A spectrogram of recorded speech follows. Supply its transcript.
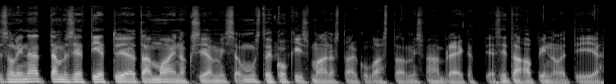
se oli näitä tämmöisiä tiettyjä jotain mainoksia, missä muista kokismainosta joku vastaan, missä vähän breikattiin ja sitä apinoitiin. Ja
